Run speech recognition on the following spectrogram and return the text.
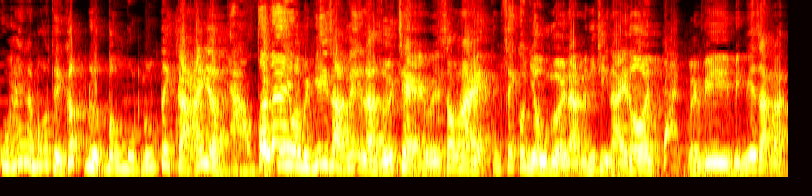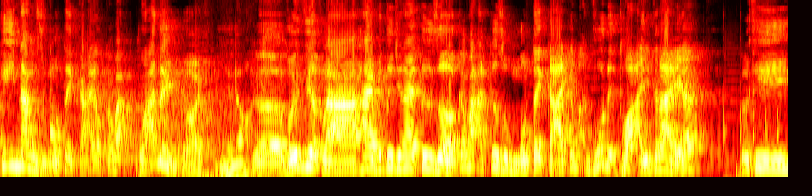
Quái là mà có thể gấp được bằng một ngón tay cái à ảo thật đấy. Nhưng mà mình nghĩ rằng ấy là giới trẻ về sau này ấy, cũng sẽ có nhiều người làm được như chị này thôi. Bởi vì mình biết rằng là kỹ năng dùng ngón tay cái của các bạn quá đỉnh rồi. Nice. Ờ, với việc là 24 trên 24 giờ các bạn cứ dùng ngón tay cái các bạn vuốt điện thoại như thế này á Thôi thì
